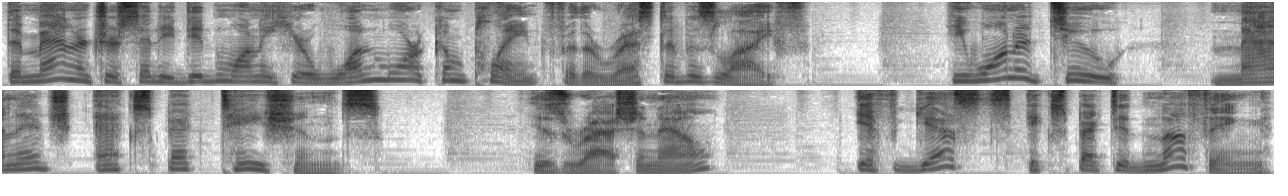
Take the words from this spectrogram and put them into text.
The manager said he didn't want to hear one more complaint for the rest of his life. He wanted to manage expectations. His rationale? If guests expected nothing,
